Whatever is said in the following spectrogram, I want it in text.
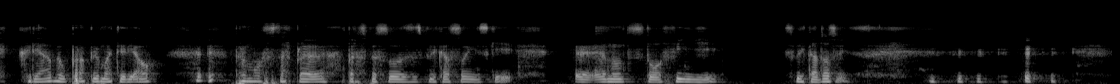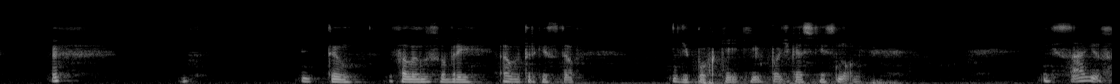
criar meu próprio material para mostrar para as pessoas explicações que eh, eu não estou afim de explicar duas vezes. então, falando sobre a outra questão de por que, que o podcast tem esse nome. Ensaios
